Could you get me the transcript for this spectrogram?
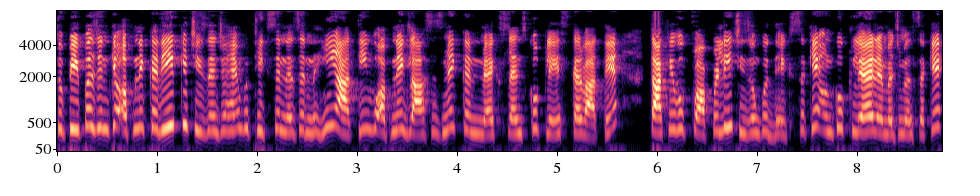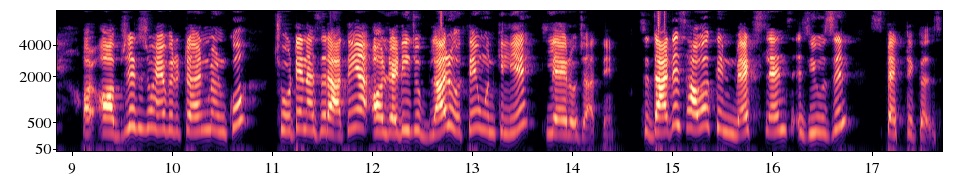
तो पीपल जिनके अपने करीब की चीज़ें जो हैं, वो ठीक से नज़र नहीं आती, वो अपने ग्लासेस में कन्वेक्स लेंस को प्लेस करवाते हैं, ताकि वो प्रॉपरली चीज़ों को देख सके, उनको क्लियर इमेज मिल सके, और ऑब्जेक्ट जो है, वो रिटर्न में उनको छोटे नज़र आते हैं ऑलरेडी जो ब्लर होते हैं, उनके लिए क्लियर हो जाते हैं। So that is how a convex lens is use in spectacles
